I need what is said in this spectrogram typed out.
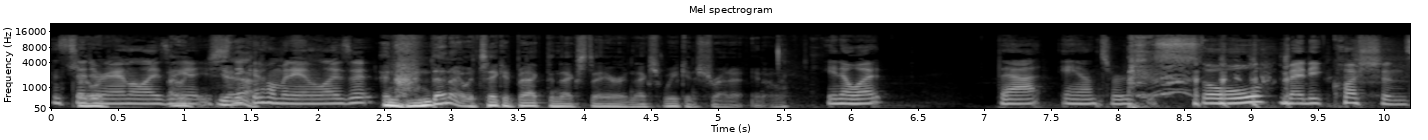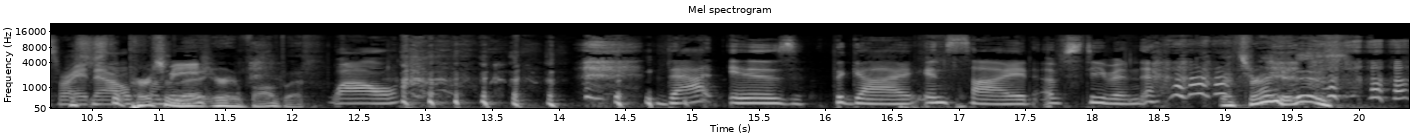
Instead, I you're would- analyzing would- it. You sneak yeah. it home and analyze it. And then I would take it back the next day or next week and shred it. You know, You know what? That answers so many questions right now the person that you're involved with. Wow. that is the guy inside of Steven. That's right. It is. oh.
